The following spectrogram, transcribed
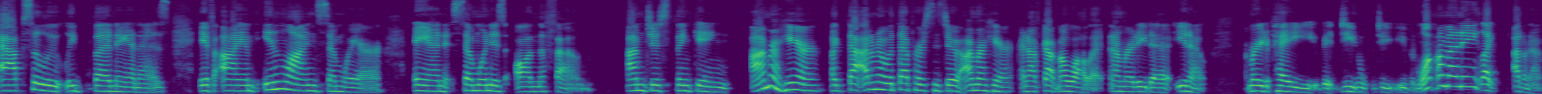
absolutely bananas if I am in line somewhere and someone is on the phone. I'm just thinking, I'm right here. Like that, I don't know what that person's doing. I'm right here and I've got my wallet and I'm ready to, you know, I'm ready to pay you. But do you do you even want my money? Like, I don't know.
